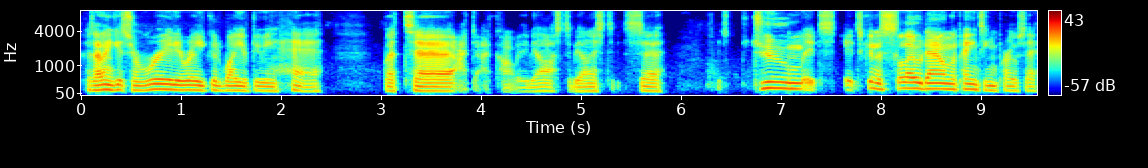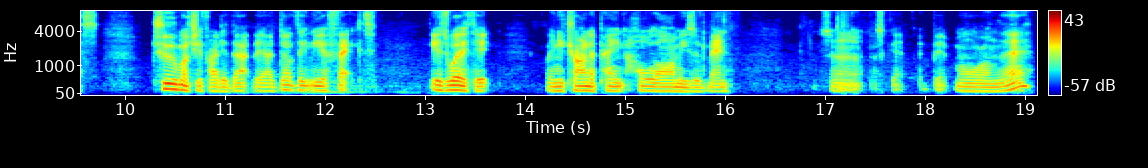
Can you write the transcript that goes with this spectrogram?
because I think it's a really, really good way of doing hair. But uh, I, I, can't really be asked, to be honest. It's, uh, it's too. It's it's going to slow down the painting process too much if I did that. I don't think the effect is worth it when you're trying to paint whole armies of men. So let's get a bit more on there.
